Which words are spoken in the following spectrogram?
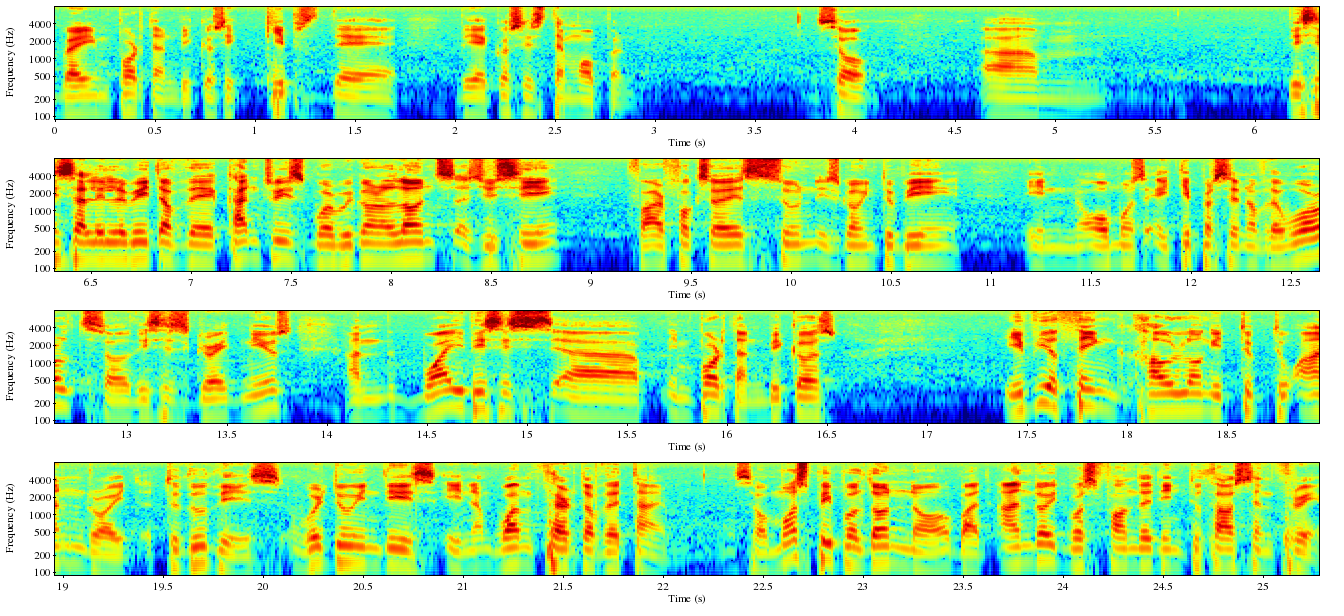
very important because it keeps the, the ecosystem open. So um, this is a little bit of the countries where we're going to launch, as you see. Firefox OS soon is going to be in almost 80% of the world, so this is great news. And why this is uh, important? Because if you think how long it took to Android to do this, we're doing this in one third of the time. So most people don't know, but Android was founded in 2003.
